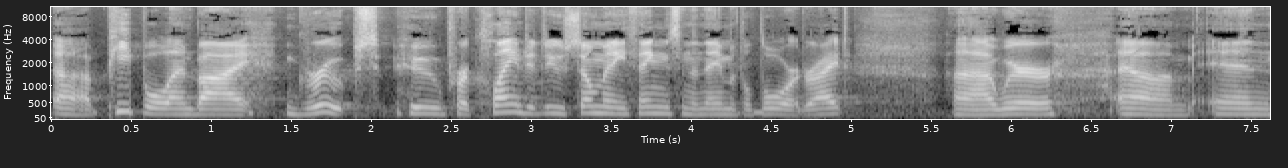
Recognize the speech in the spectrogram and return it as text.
uh, people and by groups who proclaim to do so many things in the name of the Lord, right? Uh, we're, um, in,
